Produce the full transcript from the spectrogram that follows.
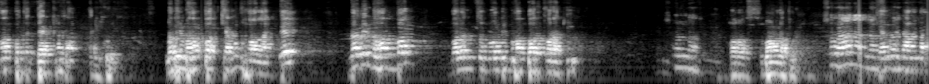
মহব্বতের ব্যাখ্যাটা আমি করি। নবীর মহব্বত কেমন হওয়া লাগবে? নবীর মহব্বত বলেন তো নবীর মহব্বত করা কি? পড়ে সুবহানাল্লাহ কেন আল্লাহ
